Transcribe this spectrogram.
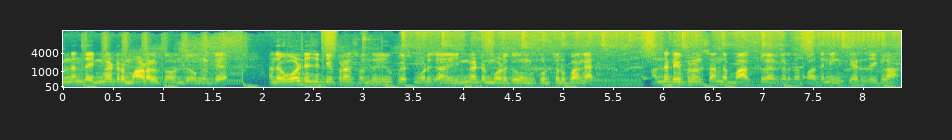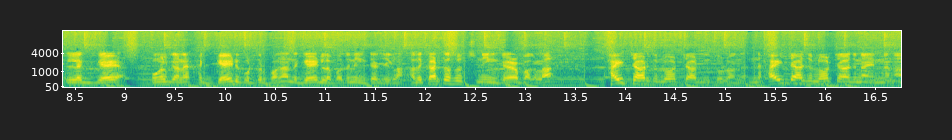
அந்தந்த இன்வெர்டர் மாடலுக்கும் வந்து உங்களுக்கு அந்த வோல்டேஜ் டிஃப்ரென்ஸ் வந்து யூபிஎஸ் மோடுக்கு அந்த இன்வெர்டர் மோடுக்கு உங்களுக்கு கொடுத்துருப்பாங்க. அந்த டிஃப்ரென்ஸ் அந்த பாக்ஸில் இருக்கிறத பார்த்து நீங்கள் தெரிஞ்சுக்கலாம். இல்லை கே உங்களுக்கான கைடு கொடுத்துருப்பாங்க. அந்த கைடில் பார்த்து நீங்கள் தெரிஞ்சுக்கலாம். அதுக்கு அடுத்த சுவிட்ச் நீங்கள் கீழே பார்க்கலாம். ஹை சார்ஜ் லோ சார்ஜ்னு சொல்லுவாங்க. இந்த ஹை சார்ஜ் லோ சார்ஜ்னா என்னன்னா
